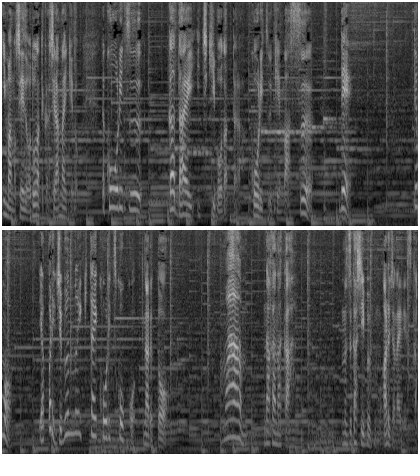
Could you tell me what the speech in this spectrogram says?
今の制度がどうなってるか知らないけど。公立が第1希望だったら、公立受けます。で、でも、やっぱり自分の行きたい公立高校ってなると、まあ、なかなか、難しい部分もあるじゃないですか。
